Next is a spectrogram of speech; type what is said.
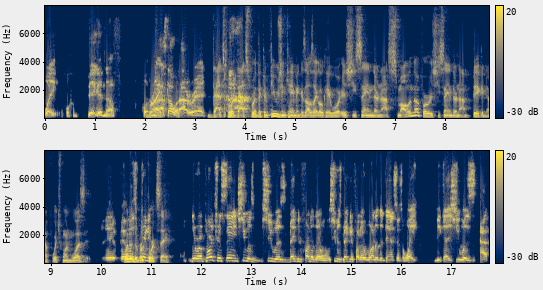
Wait, big enough? Well, no, Right. that's not what I read. That's where that's where the confusion came in because I was like, okay, well, is she saying they're not small enough or is she saying they're not big enough? Which one was it? It, it what was did the pretty, report say? The reports were saying she was she was making fun of the she was making fun of one of the dancers' weight because she was out,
